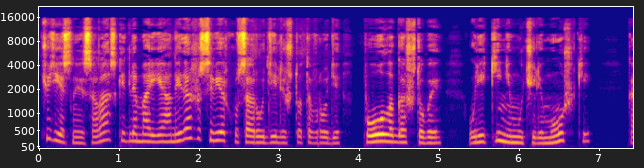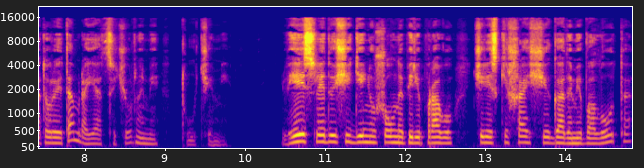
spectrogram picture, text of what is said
чудесные салазки для Марьяны и даже сверху соорудили что-то вроде полога, чтобы у реки не мучили мошки, которые там роятся черными тучами. Весь следующий день ушел на переправу через кишащие гадами болото,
